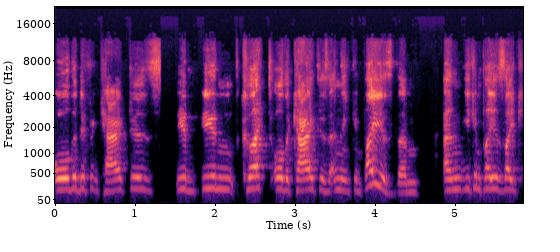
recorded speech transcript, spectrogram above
all the different characters. You you can collect all the characters and then you can play as them and you can play as like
